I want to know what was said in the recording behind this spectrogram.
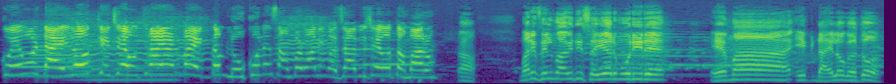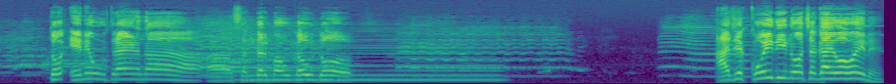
કોઈ એવો ડાયલોગ કે જે ઉત્તરાયણમાં એકદમ લોકોને સાંભળવાની મજા આવી છે એવો તમારો? હા. મારી ફિલ્મ આવી હતી સૈયર મોરી રે. એમાં એક ડાયલોગ હતો. તો એને ઉત્તરાયણના સંદર્ભમાં હું કહું તો, આજે કોઈ દી નો ચગાવ્યા હોય ને,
